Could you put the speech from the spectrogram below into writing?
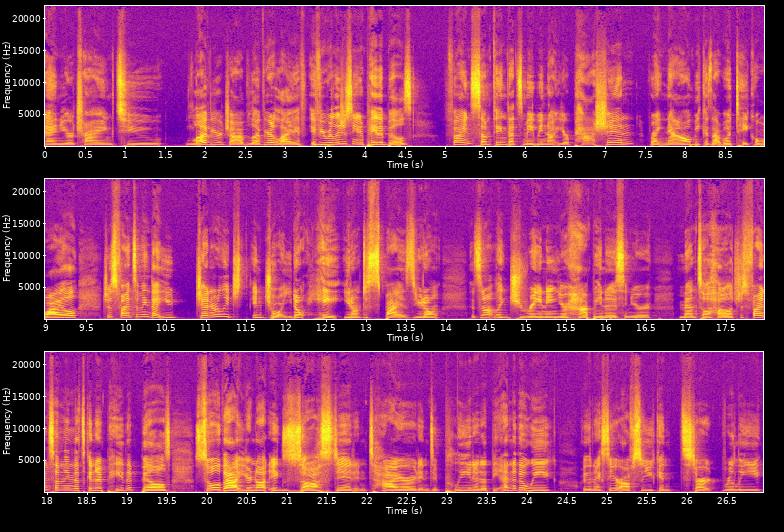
and you're trying to love your job, love your life, if you really just need to pay the bills, find something that's maybe not your passion right now because that would take a while. Just find something that you generally just enjoy. You don't hate, you don't despise, you don't, it's not like draining your happiness and your mental health. Just find something that's going to pay the bills so that you're not exhausted and tired and depleted at the end of the week or the next day you're off so you can start really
